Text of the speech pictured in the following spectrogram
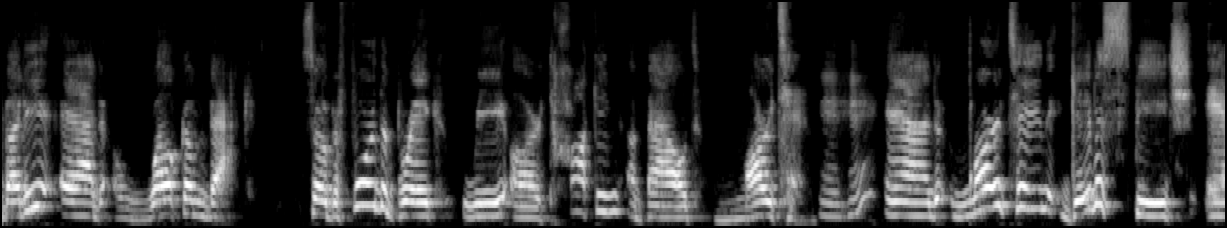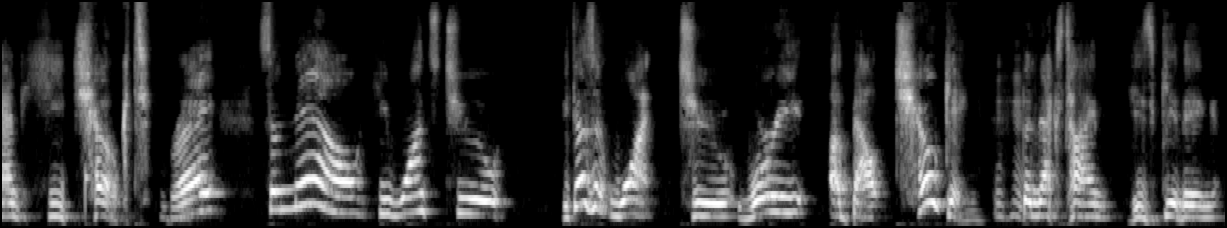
Everybody, and welcome back. So, before the break, we are talking about Martin. Mm-hmm. And Martin gave a speech and he choked, right? So now he wants to, he doesn't want to worry about choking the next time he's giving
